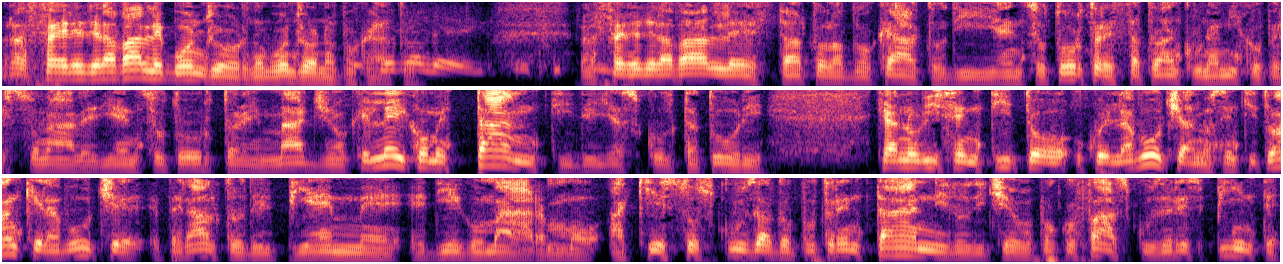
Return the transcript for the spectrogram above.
Raffaele Della Valle, buongiorno, buongiorno avvocato. Raffaele Della Valle è stato l'avvocato di Enzo Tortora, è stato anche un amico personale di Enzo Tortora. Immagino che lei, come tanti degli ascoltatori che hanno risentito quella voce, hanno sentito anche la voce, peraltro, del PM Diego Marmo. Ha chiesto scusa dopo 30 anni, lo dicevo poco fa, scuse respinte.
